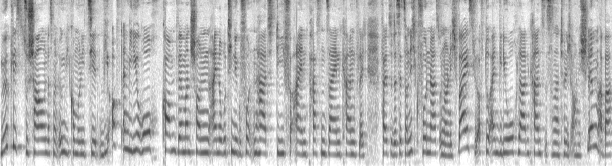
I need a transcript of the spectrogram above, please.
möglichst zu schauen, dass man irgendwie kommuniziert, wie oft ein Video hochkommt, wenn man schon eine Routine gefunden hat, die für einen passend sein kann. Vielleicht, falls du das jetzt noch nicht gefunden hast und noch nicht weißt, wie oft du ein Video hochladen kannst, ist das natürlich auch nicht schlimm, aber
